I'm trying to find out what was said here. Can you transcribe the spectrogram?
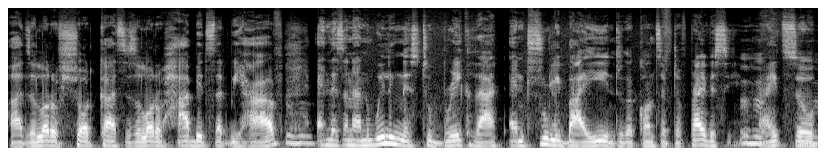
uh, there's a lot of shortcuts, there's a lot of habits that we have, and there's an unwillingness to break that and truly buy into the concept of privacy, right? So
